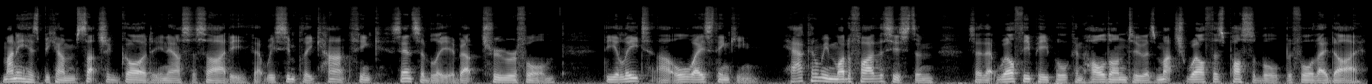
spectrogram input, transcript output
Money has become such a god in our society that we simply can't think sensibly about true reform. The elite are always thinking, how can we modify the system so that wealthy people can hold on to as much wealth as possible before they die?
